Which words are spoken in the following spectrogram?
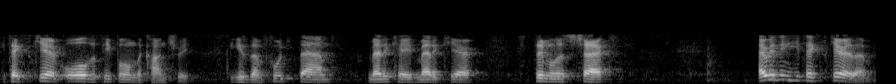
He takes care of all the people in the country. He gives them food stamps, Medicaid, Medicare, stimulus checks, everything. He takes care of them.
